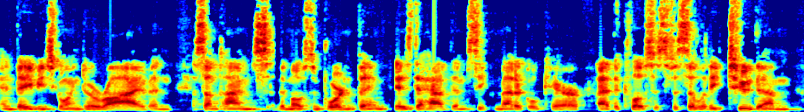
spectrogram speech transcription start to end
and baby's going to arrive. And sometimes the most important thing is to have them seek medical care at the closest facility to them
